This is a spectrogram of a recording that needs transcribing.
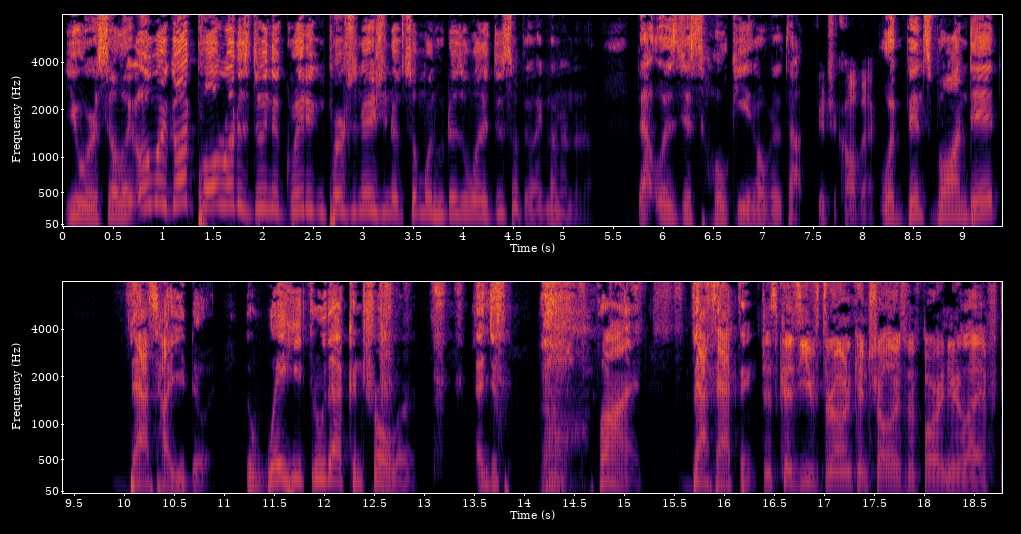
you were so like, oh my God, Paul Rudd is doing a great impersonation of someone who doesn't want to do something. Like, no, no, no, no. That was just hokey and over the top. Future callback. What Vince Vaughn did, that's how you do it. The way he threw that controller and just, oh, fine, that's acting. Just because you've thrown controllers before in your life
